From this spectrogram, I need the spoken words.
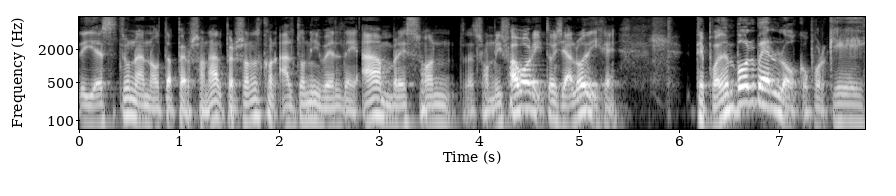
y es una nota personal, personas con alto nivel de hambre son, son mis favoritos, ya lo dije. Te pueden volver loco porque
